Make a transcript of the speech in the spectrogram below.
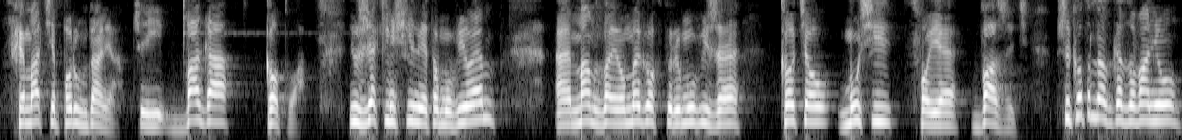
schemacie porównania, czyli waga kotła. Już w jakimś filmie to mówiłem. E, Mam znajomego, który mówi, że kocioł musi swoje ważyć. Przy kotle na zgazowaniu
